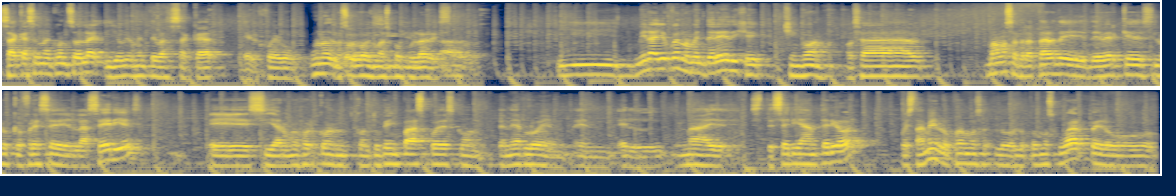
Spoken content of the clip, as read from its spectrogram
Sacas una consola y obviamente vas a sacar el juego, uno de los juegos más populares. Y mira, yo cuando me enteré dije, chingón, o sea, vamos a tratar de, de ver qué es lo que ofrece las series eh, si a lo mejor con, tu Game Pass puedes tenerlo en, una este, serie anterior, pues también lo podemos, lo, podemos jugar, pero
